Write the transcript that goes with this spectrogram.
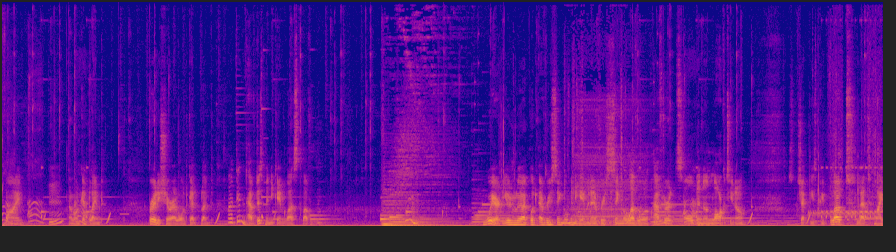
fine. I won't get blamed. Pretty sure I won't get blamed. I didn't have this minigame last level. Hmm. Weird. Usually I put every single minigame in every single level after it's all been unlocked, you know? Let's check these people out. Let my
